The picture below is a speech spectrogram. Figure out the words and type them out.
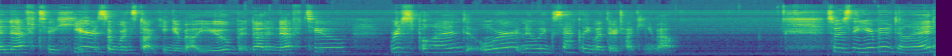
Enough to hear someone's talking about you, but not enough to respond or know exactly what they're talking about. So, as the year moved on,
